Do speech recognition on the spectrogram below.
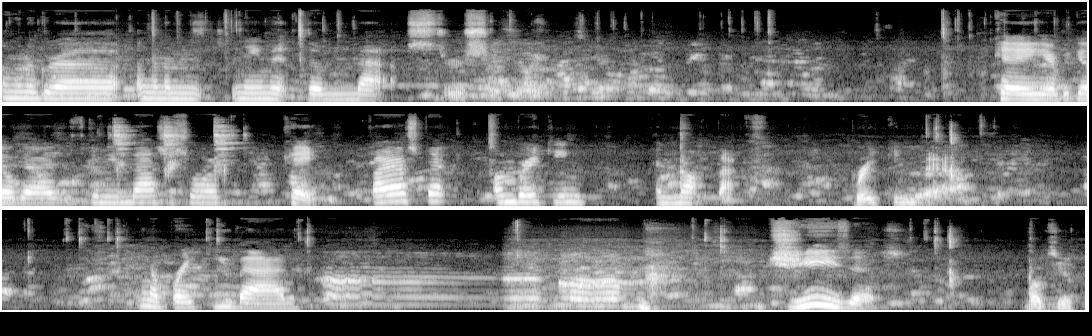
I'm gonna grab. I'm gonna name it the Master Sword. Okay, here we go, guys. It's gonna be Master Sword. Okay, fire aspect, unbreaking, and knockback. Breaking Bad. I'm gonna break you bad. Jesus. Loves you.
